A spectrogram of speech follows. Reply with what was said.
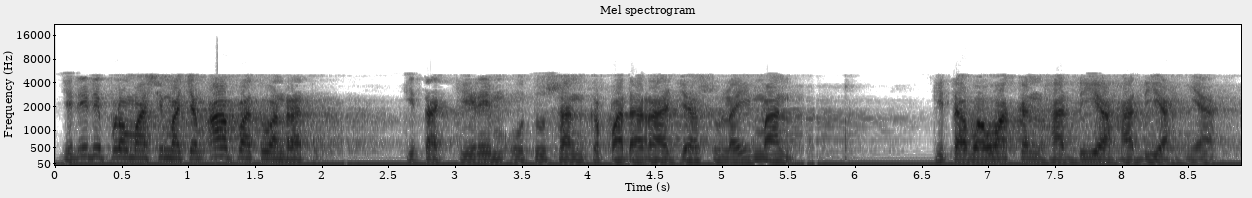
jadi diplomasi macam apa Tuan Ratu? Kita kirim utusan kepada Raja Sulaiman. Kita bawakan hadiah-hadiahnya.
